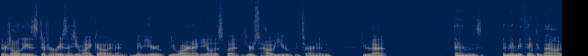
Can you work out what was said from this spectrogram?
there's all these different reasons you might go, and then maybe you you are an idealist, but here's how you could turn and do that. And it made me think about,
